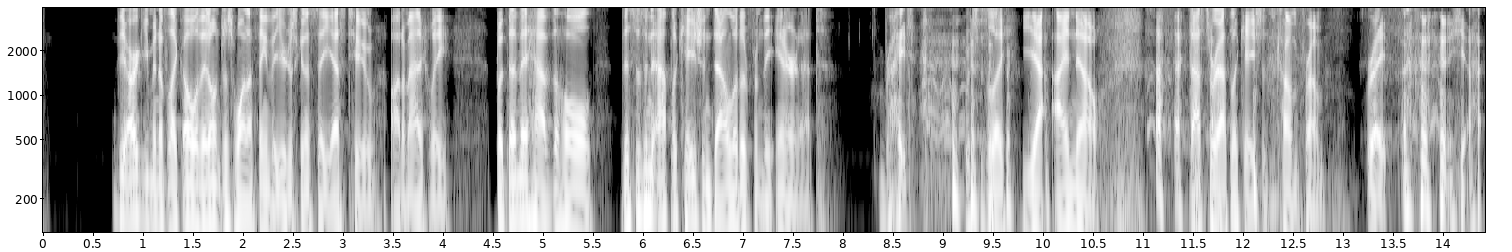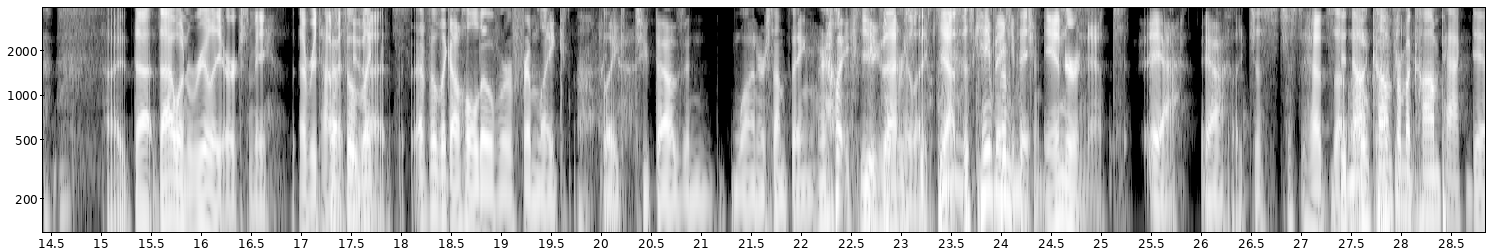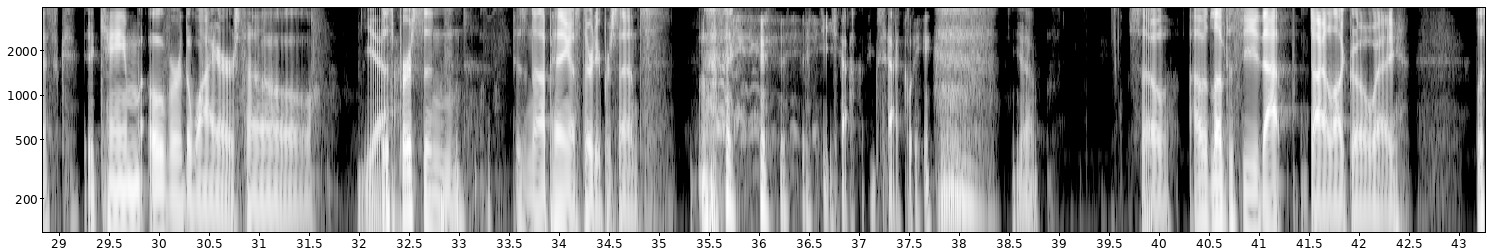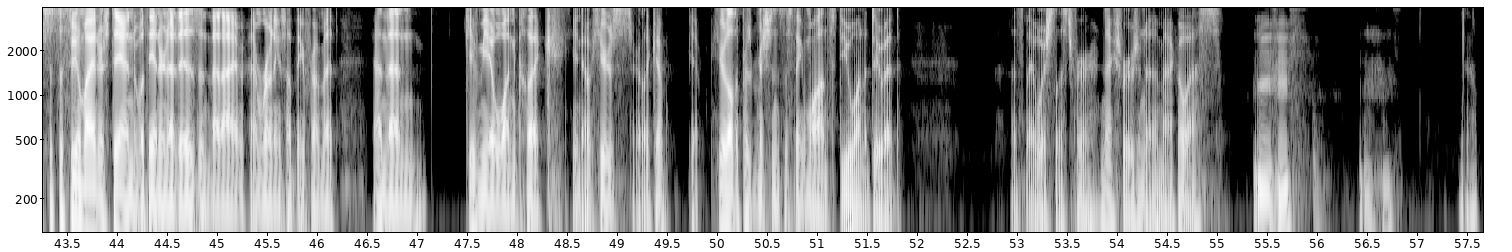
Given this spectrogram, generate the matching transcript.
the argument of like oh they don't just want a thing that you're just going to say yes to automatically, but then they have the whole this is an application downloaded from the internet, Right. which is like yeah I know that's where applications come from. right. yeah. I, that that one really irks me every time I that see feels that. like It's- that feels like a holdover from like oh like 2001 or something. Where like exactly. Like, yeah, this came from the internet. yeah, yeah. Like just just a heads up. Did not Oh, come God, from a compact disc. It came over the wire. So yeah, This person is not paying us thirty percent. yeah, exactly. Yeah, So I would love to see that dialogue go away. Let's just assume I understand what the internet is and that I, I'm running something from it, and then give me a one click, you know, here's or like a yeah, here's all the permissions this thing wants. Do you want to do it? That's my wish list for next version of Mac OS. Mm-hmm. Mm-hmm. Yeah.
